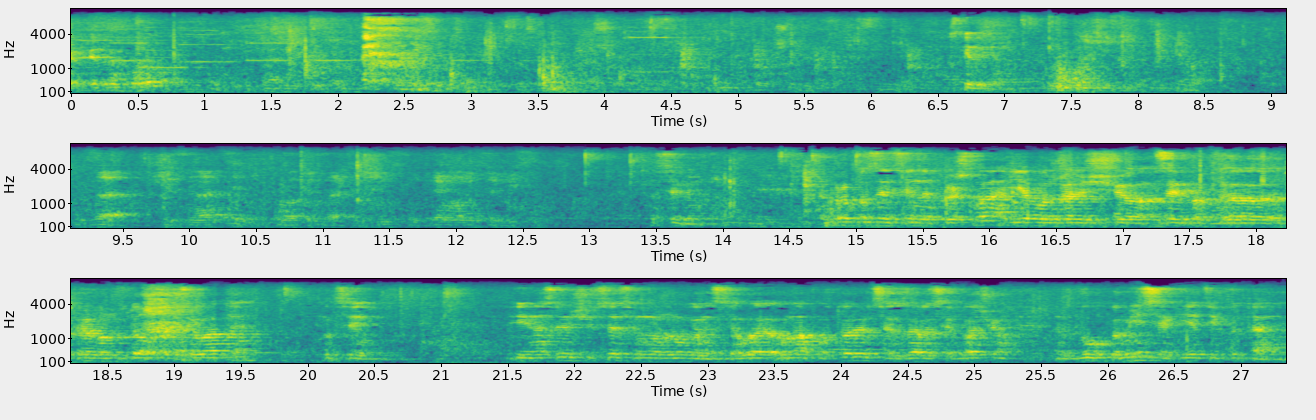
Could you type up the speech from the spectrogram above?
Так, підрахував? Скільки? За 16, проти 26, утрималися 8. Спасибо. Пропозиція не пройшла. Я вважаю, що цей протокол треба допрацювати. Оці. І на слідчій сесії можемо винести. Але вона повторюється, зараз я бачу, в двох комісіях є ті питання.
